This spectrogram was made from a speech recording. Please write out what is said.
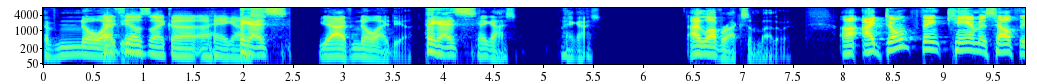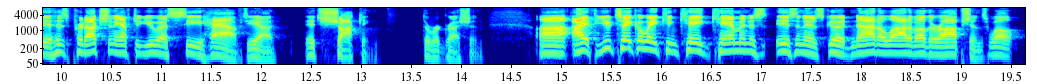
I have no That idea. feels like a, a hey guys. Hey guys. yeah, I have no idea. Hey guys. Hey guys. Hey guys. I love Wrexham, by the way. Uh, I don't think Cam is healthy. His production after USC halved. Yeah, it's shocking, the regression. Uh, I, if you take away Kincaid, Cam is, isn't as good. Not a lot of other options. Well,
